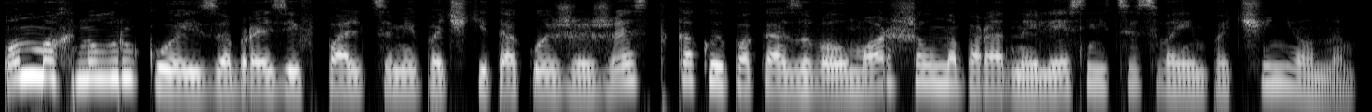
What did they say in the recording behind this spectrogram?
Он махнул рукой, изобразив пальцами почти такой же жест, какой показывал маршал на парадной лестнице своим подчиненным.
